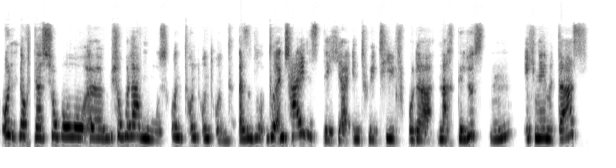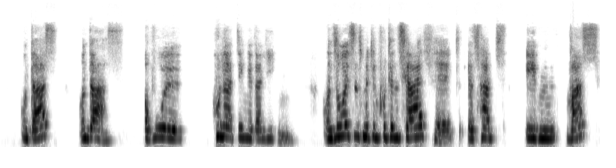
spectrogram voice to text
und noch das Schoko, äh, Schokoladenmus und, und, und, und. Also du, du entscheidest dich ja intuitiv oder nach Gelüsten, ich nehme das und das und das, obwohl 100 Dinge da liegen. Und so ist es mit dem Potenzialfeld. Es hat eben was,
